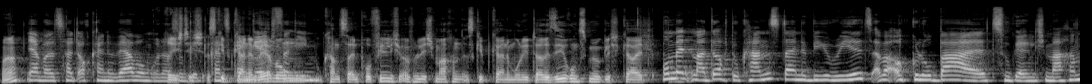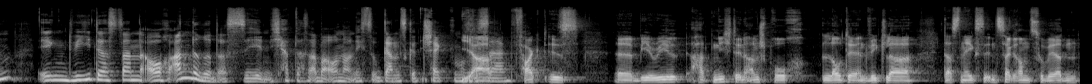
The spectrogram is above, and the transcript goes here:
Ja, ja weil es halt auch keine Werbung oder Richtig. so gibt. Richtig, es gibt keine Werbung, verdienen. du kannst dein Profil nicht öffentlich machen, es gibt keine Monetarisierungsmöglichkeit. Moment mal, doch, du kannst deine Be Reals aber auch global zugänglich machen, irgendwie, dass dann auch andere das sehen. Ich habe das aber auch noch nicht so ganz gecheckt, muss ja, ich sagen. Fakt ist, äh, BeReal hat nicht den Anspruch, laut der Entwickler das nächste Instagram zu werden.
